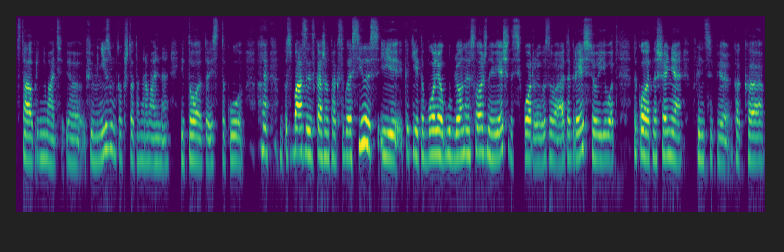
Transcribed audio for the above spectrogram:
стало принимать э, феминизм как что-то нормальное. И то, то есть такую с базы, скажем так, согласилась, и какие-то более углубленные, сложные вещи до сих пор вызывают агрессию. И вот такое отношение, в принципе, как э,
